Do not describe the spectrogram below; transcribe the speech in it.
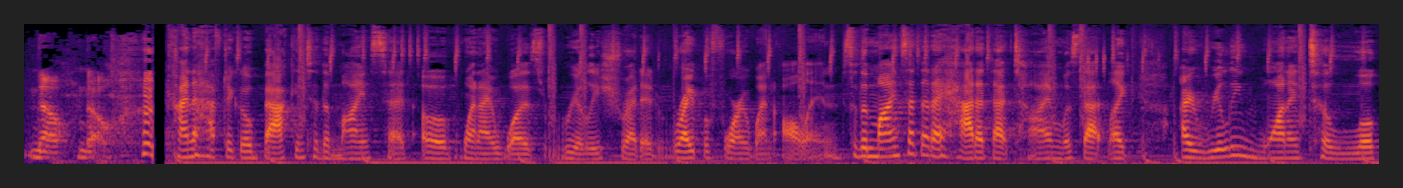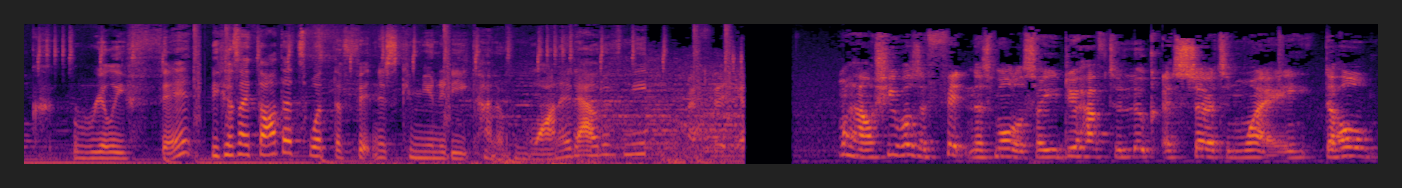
no no I kind of have to go back into the mindset of when I was really shredded right before I went all in. So the mindset that I had at that time was that like I really wanted to look really fit because I thought that's what the fitness community kind of wanted out of me. Well, she was a fitness model, so you do have to look a certain way. The whole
